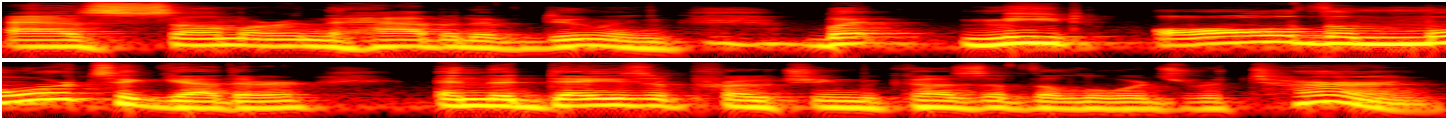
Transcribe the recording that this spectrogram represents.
as some are in the habit of doing, but meet all the more together in the days approaching because of the Lord's return.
